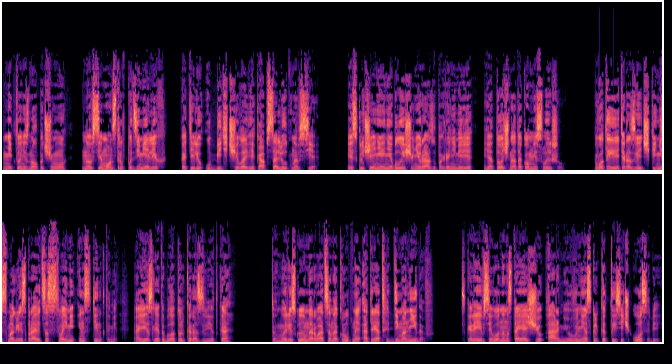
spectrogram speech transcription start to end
Никто не знал почему, но все монстры в подземельях хотели убить человека, абсолютно все. Исключения не было еще ни разу, по крайней мере, я точно о таком не слышал. Вот и эти разведчики не смогли справиться со своими инстинктами, а если это была только разведка? то мы рискуем нарваться на крупный отряд демонидов. Скорее всего, на настоящую армию в несколько тысяч особей.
